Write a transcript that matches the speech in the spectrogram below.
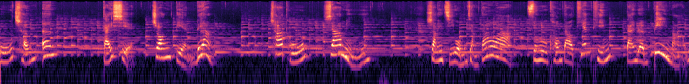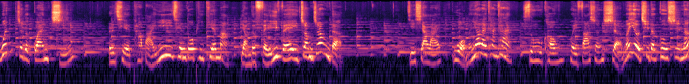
吴承恩，改写。装点亮，插图虾米。上一集我们讲到啊，孙悟空到天庭担任弼马温这个官职，而且他把一千多匹天马养得肥肥壮壮的。接下来我们要来看看孙悟空会发生什么有趣的故事呢？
